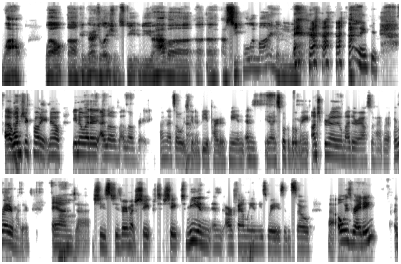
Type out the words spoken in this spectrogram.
Wow. Well, uh, congratulations. Do you, do you have a, a, a sequel in mind? I mean, thank you. Uh, one trick pony. No, you know what? I, I love I love writing, and that's always yeah. going to be a part of me. And and you know, I spoke about my entrepreneurial mother. I also have a, a writer mother, and ah. uh, she's she's very much shaped shaped me and and our family mm-hmm. in these ways. And so, uh, always writing. Uh,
